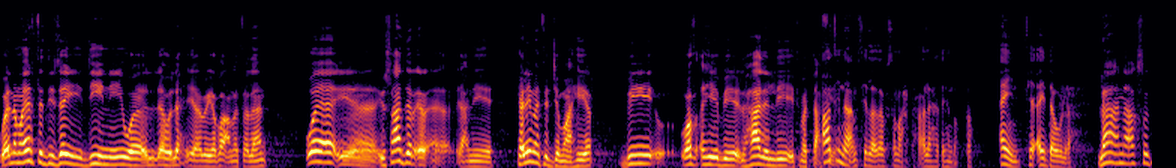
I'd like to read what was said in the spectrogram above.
وإنما يرتدي زي ديني وله لحية بيضاء مثلا ويصادر يعني كلمة الجماهير. بوضعه بالهالة اللي يتمتع فيها أعطينا أمثلة لو سمحت على هذه النقطة أين في أي دولة؟ لا أنا أقصد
